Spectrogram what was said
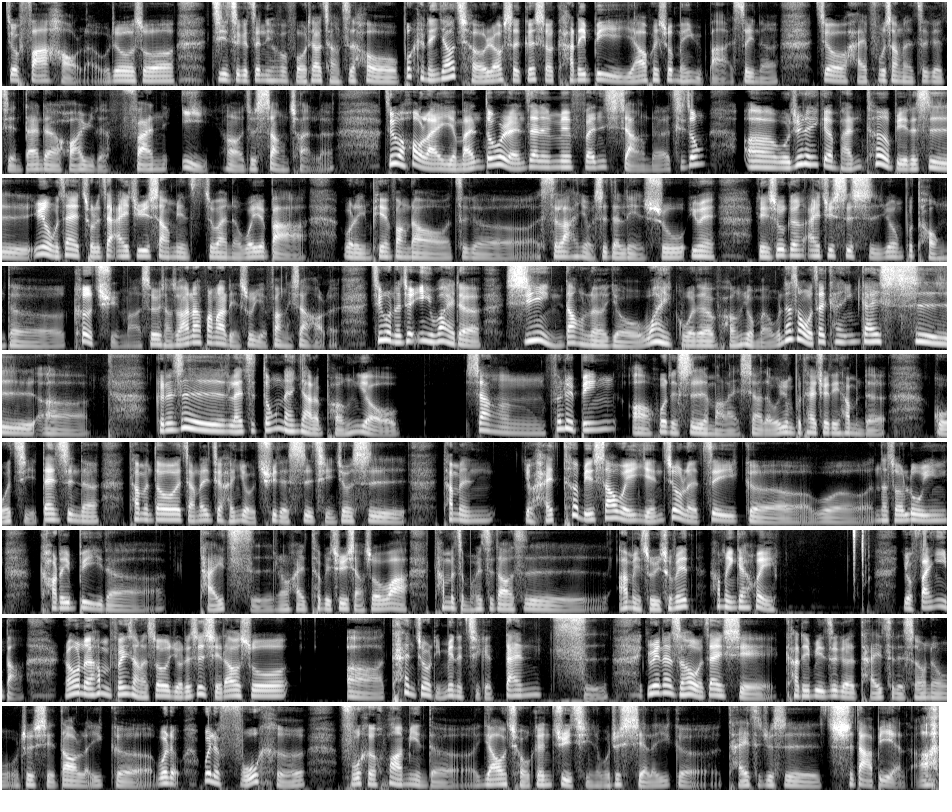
就发好了，我就说继这个珍妮佛佛跳墙之后，不可能要求饶舌歌手卡利 B 也要会说美语吧，所以呢，就还附上了这个简单的华语的翻译，哈，就上传了。结果后来也蛮多人在那边分享的，其中。呃，我觉得一个蛮特别的是，因为我在除了在 IG 上面之外呢，我也把我的影片放到这个斯拉很有事的脸书，因为脸书跟 IG 是使用不同的客群嘛，所以我想说啊，那放到脸书也放一下好了。结果呢，就意外的吸引到了有外国的朋友们。我那时候我在看，应该是呃，可能是来自东南亚的朋友。像菲律宾哦，或者是马来西亚的，我因为不太确定他们的国籍，但是呢，他们都讲了一件很有趣的事情，就是他们有还特别稍微研究了这一个我那时候录音 Cardi B 的台词，然后还特别去想说，哇，他们怎么会知道是阿美族语？除非他们应该会有翻译吧。然后呢，他们分享的时候，有的是写到说。呃，探究里面的几个单词，因为那时候我在写 Cardi B 这个台词的时候呢，我就写到了一个为了为了符合符合画面的要求跟剧情，我就写了一个台词，就是吃大便啊，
